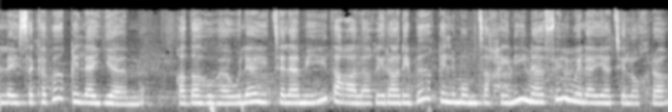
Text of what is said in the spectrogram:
ليس كباقي الأيام. قضاه هؤلاء التلاميذ على غرار باقي الممتحنين في الولايات الأخرى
